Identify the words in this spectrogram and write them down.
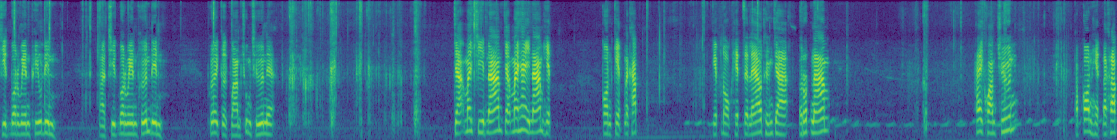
ฉีดบริเวณผิวดินฉีดบริเวณพื้นดิน เพื่อให้เกิดความชุ่มชื้นเนี่ยจะไม่ฉีดน้ำจะไม่ให้น้ำเห็ดก่อนเก็บนะครับ เก็บดอกเห็ดเสร็จแล้วถึงจะรดน้ำ ให้ความชื้นกับก้อนเห็ดนะครับ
